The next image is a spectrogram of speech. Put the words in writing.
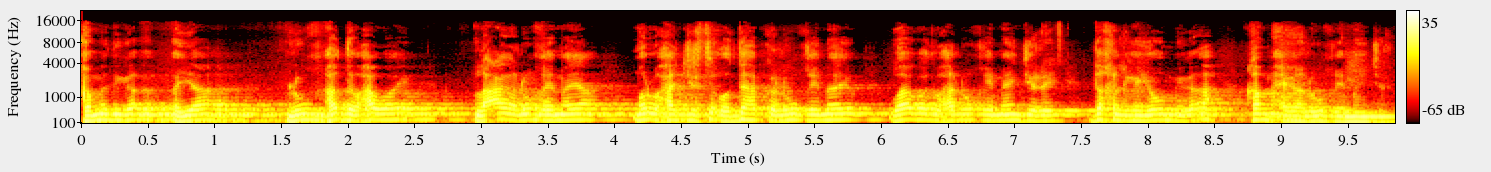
qamadiga ayaa hadda waxaa waaye lacaga lagu qiimeeyaa mar waxaa jirta oo dahabka lagu qiimeeyo waagood waxaa lagu qiimeyn jiray dakhliga yowmiga ah qamxiga lagu qiimeyn jiray.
